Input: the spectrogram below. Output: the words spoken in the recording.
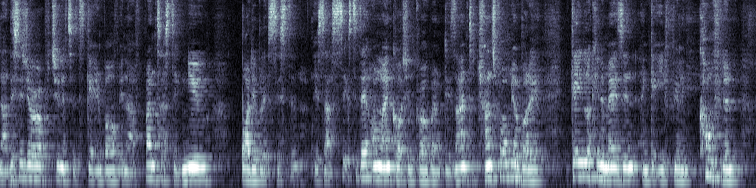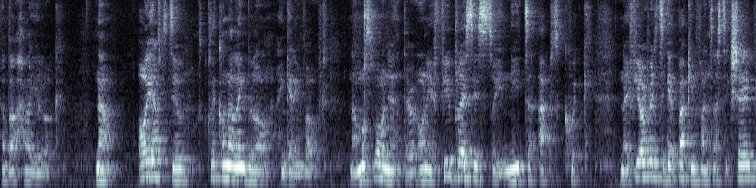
Now this is your opportunity to get involved in our fantastic new Body Blitz system. It's our 60 day online coaching program designed to transform your body, get you looking amazing and get you feeling confident about how you look. Now, all you have to do is click on that link below and get involved. Now I must warn you, there are only a few places so you need to act quick. Now if you're ready to get back in fantastic shape,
